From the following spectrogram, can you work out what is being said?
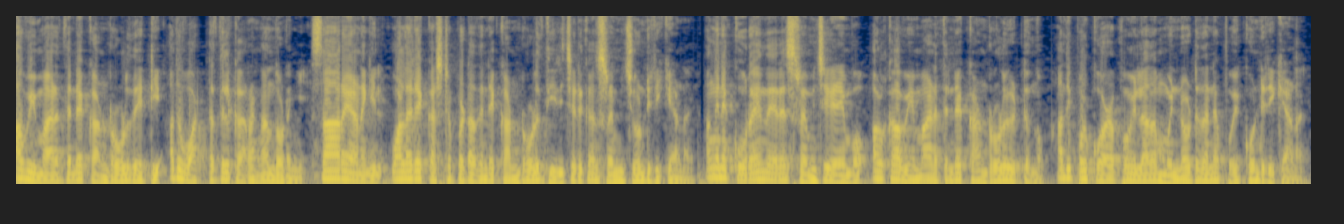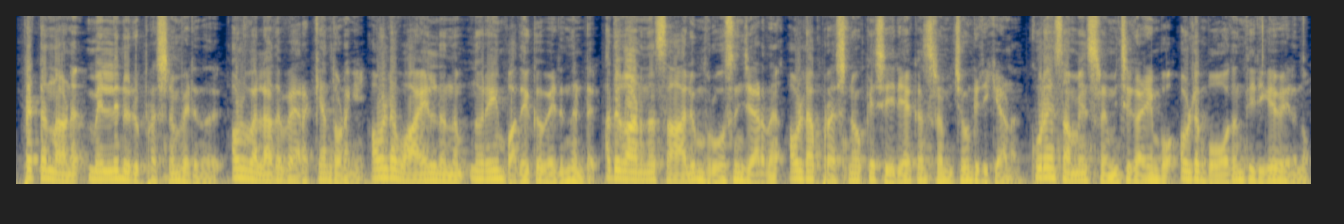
ആ വിമാനത്തിന്റെ കൺട്രോൾ തെറ്റി അത് വട്ടത്തിൽ കറങ്ങാൻ തുടങ്ങി. സാറയാണെങ്കിൽ വളരെ കഷ്ടപ്പെട്ട് അതിന്റെ കൺട്രോൾ തിരിച്ചെടുക്കാൻ ശ്രമിച്ചുകൊണ്ടിരിക്കുകയാണ്. അങ്ങനെ കുറെ നേരം ശ്രമിച്ചു കഴിയുമ്പോൾ അവൾക്ക് ആ വിമാനത്തിന്റെ കൺട്രോൾ കിട്ടുന്നു. അതിപ്പോൾ കുഴപ്പമില്ലാതെ മുന്നോട്ട് തന്നെ പോയിക്കൊണ്ടിരിക്കുകയാണ്. പെട്ടെന്നാണ് മെല്ലിനൊരു പ്രശ്നം വരുന്നത്. അവൾ വല്ലാതെ വിറയ്ക്കാൻ തുടങ്ങി. അവളുടെ വായിൽ നിന്നും നുരയും പതയൊക്കെ വരുന്നുണ്ട്. അത് കാണുന്ന സാലും ബ്രൂസും ചേർന്ന് അവളുടെ പ്രശ്നമൊക്കെ ശരിയാക്കാൻ ശ്രമിച്ചുകൊണ്ടിരിക്കുകയാണ്. കുറെ സമയം ശ്രമിച്ചു കഴിയുമ്പോൾ അവളുടെ ബോധം തിരികെ വരുന്നു.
